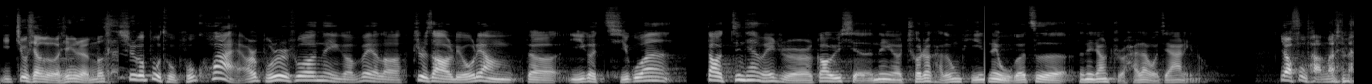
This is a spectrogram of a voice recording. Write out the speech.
你就想恶心人吗？是个不吐不快，而不是说那个为了制造流量的一个奇观。到今天为止，高宇写的那个“扯扯卡通皮”那五个字的那张纸还在我家里呢。要复盘吗？你们？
